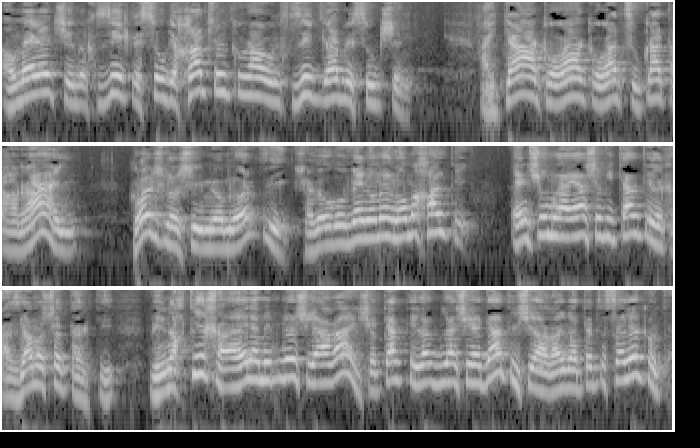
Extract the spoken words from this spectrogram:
אומרת שאם החזיק לסוג אחד של קורה, הוא החזיק גם לסוג שני. הייתה הקורה קורת סוכת ארעי, כל שלושים יום לא החזיק, שהרי ראובן אומר לא מחלתי, אין שום ראייה שוויתרתי לך, אז למה שתקתי? והנחתיך אלא מפני שהיא ארעי, שתקתי רק בגלל שידעתי שהיא ארעי ואתה תסלק אותה.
